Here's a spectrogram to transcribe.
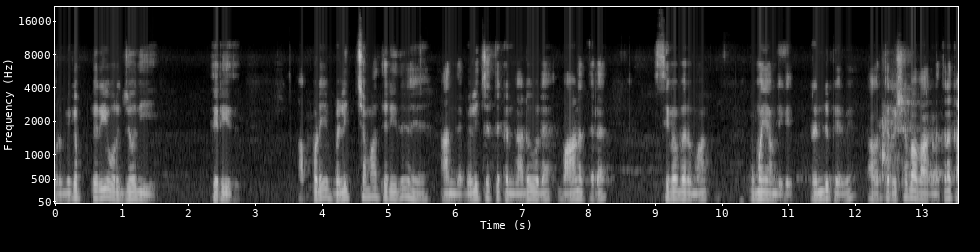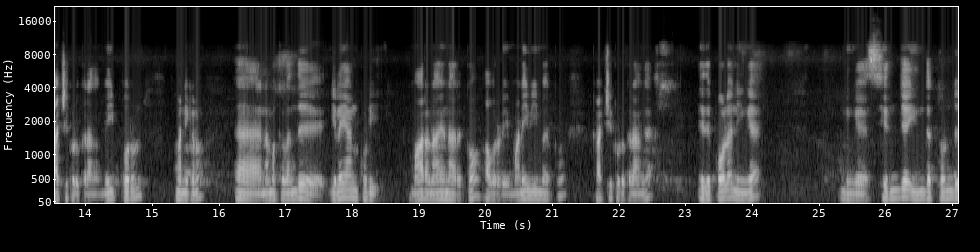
ஒரு மிகப்பெரிய ஒரு ஜோதி தெரியுது. அப்படியே வெளிச்சமாக தெரியுது. அந்த வெளிச்சத்துக்கு நடுவில் வானத்தில் சிவபெருமான் உமையாம்பிகை ரெண்டு பேருமே அவருக்கு ரிஷப வாகனத்தில் காட்சி கொடுக்குறாங்க. மெய்ப்பொருள் மன்னிக்கணும். நமக்கு வந்து இளையான்குடி மாறநாயனாருக்கும் அவருடைய மனைவியுமருக்கும் காட்சி கொடுக்குறாங்க. இது போல் நீங்கள் நீங்கள் செஞ்ச இந்த தொண்டு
